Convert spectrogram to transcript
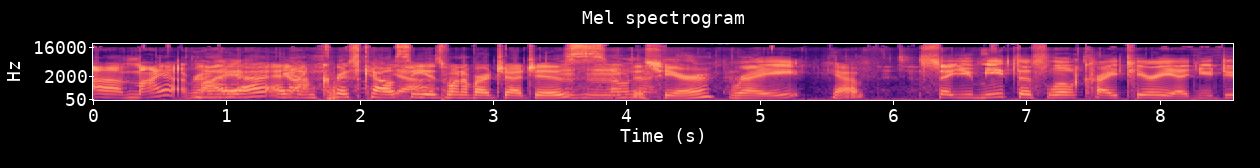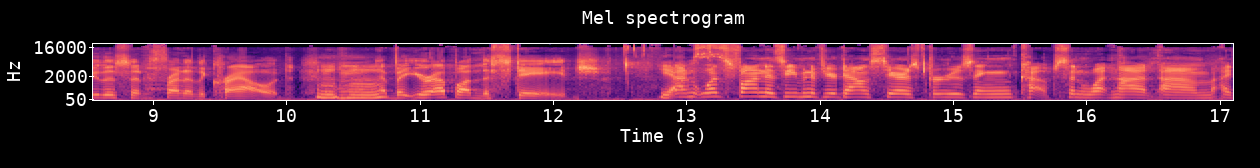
Uh, Maya, right? Maya, and Yeah. then Chris Kelsey Yeah. is one of our judges Oh, this nice. year. right Yep. so you meet this little criteria and you do this in front of the crowd Uh, but you're up on the stage Yes. And what's fun is even if you're downstairs perusing cups and whatnot. Um, I,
